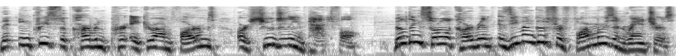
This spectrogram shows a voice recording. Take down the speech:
that increase the carbon per acre on farms are hugely impactful. Building soil carbon is even good for farmers and ranchers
